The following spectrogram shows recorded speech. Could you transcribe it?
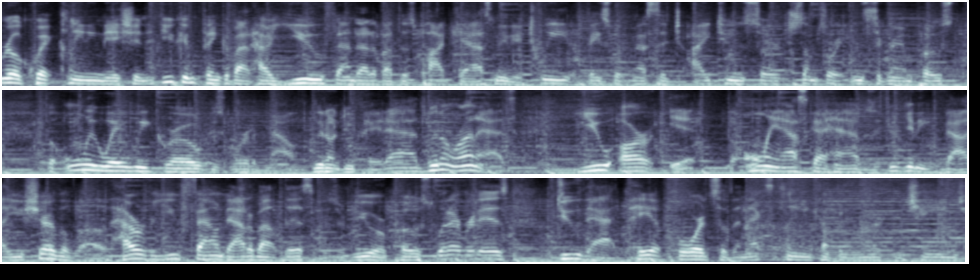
Real quick, Cleaning Nation, if you can think about how you found out about this podcast, maybe a tweet, a Facebook message, iTunes search, some sort of Instagram post, the only way we grow is word of mouth. We don't do paid ads, we don't run ads. You are it. The only ask I have is if you're getting value, share the love. However, you found out about this, if it's a review or post, whatever it is, do that. Pay it forward so the next cleaning company owner can change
